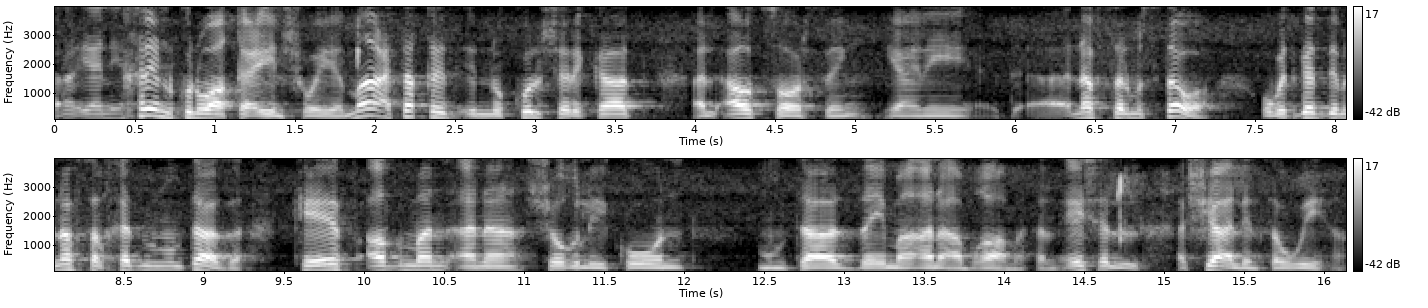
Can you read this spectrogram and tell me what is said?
آه يعني خلينا نكون واقعيين شوية. ما أعتقد إنه كل شركات ال outsourcing يعني نفس المستوى وبتقدم نفس الخدمة الممتازة. كيف أضمن أنا شغلي يكون ممتاز زي ما أنا أبغاه مثلا؟ إيش الأشياء اللي نسويها؟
